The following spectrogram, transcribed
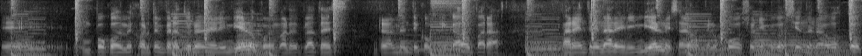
eh, un poco de mejor temperatura en el invierno, porque Mar del Plata es realmente complicado para, para entrenar en invierno y sabemos que los Juegos Olímpicos siendo en agosto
